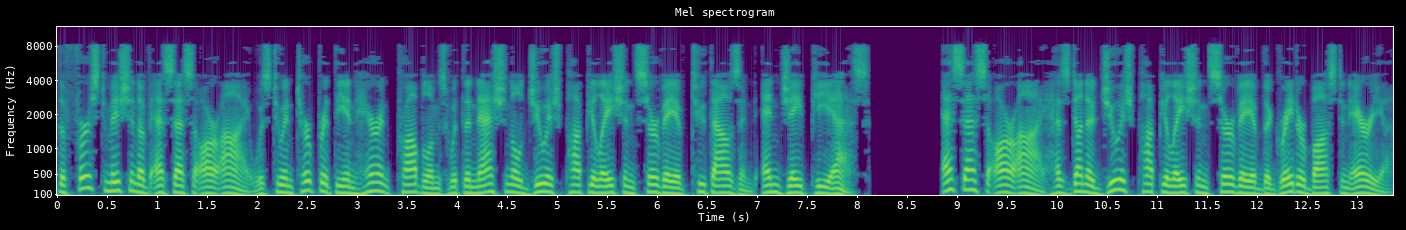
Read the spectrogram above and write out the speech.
The first mission of SSRI was to interpret the inherent problems with the National Jewish Population Survey of 2000 NJPS. SSRI has done a Jewish population survey of the Greater Boston area,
